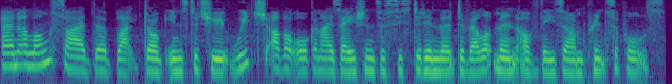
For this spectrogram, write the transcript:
And alongside the Black Dog Institute, which other organisations assisted in the development of these um, principles?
